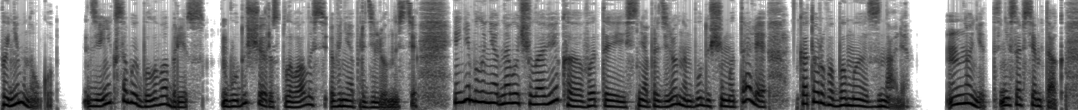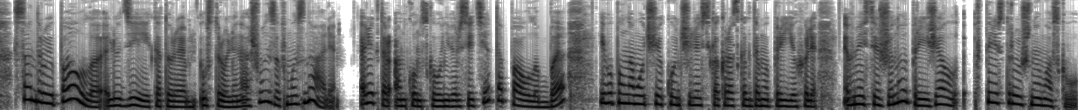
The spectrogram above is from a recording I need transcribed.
Понемногу. Денег с собой было в обрез. Будущее расплывалось в неопределенности. И не было ни одного человека в этой с неопределенным будущем Италии, которого бы мы знали. Но нет, не совсем так. Сандру и Паула, людей, которые устроили наш вызов, мы знали. Ректор Анконского университета Паула Б., его полномочия кончились как раз, когда мы приехали, вместе с женой приезжал в перестроечную Москву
